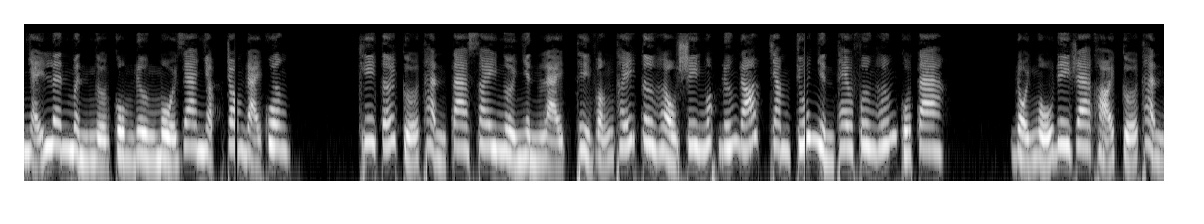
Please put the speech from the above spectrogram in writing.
nhảy lên mình ngựa cùng đường muội gia nhập trong đại quân. Khi tới cửa thành ta xoay người nhìn lại thì vẫn thấy tư hầu si ngốc đứng đó chăm chú nhìn theo phương hướng của ta. Đội ngũ đi ra khỏi cửa thành,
